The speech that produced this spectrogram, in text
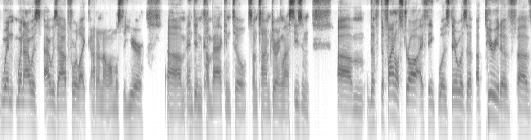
when when I was I was out for like I don't know almost a year, um, and didn't come back until sometime during last season. Um, the the final straw I think was there was a, a period of of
